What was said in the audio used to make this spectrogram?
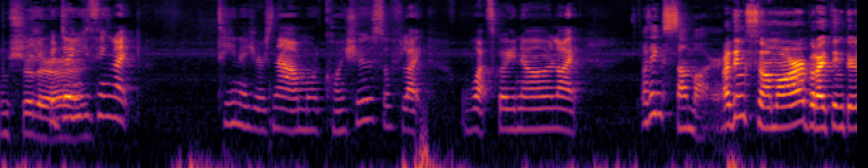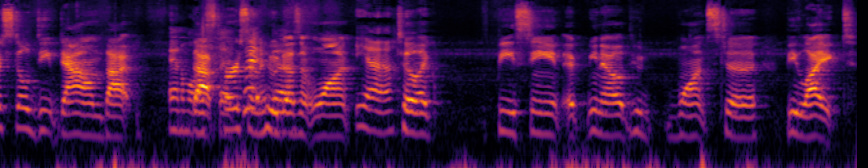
I'm sure there But are. But don't you think like teenagers now are more conscious of like what's going on? Like I think some are I think some are, but I think there's still deep down that animalistic. that person But- who yeah. doesn't want yeah. to like be seen, uh, you know, who wants to be liked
